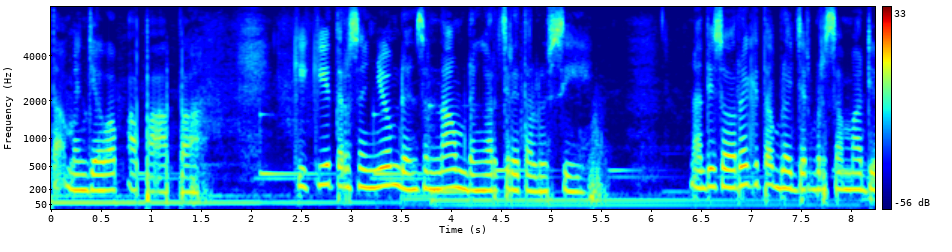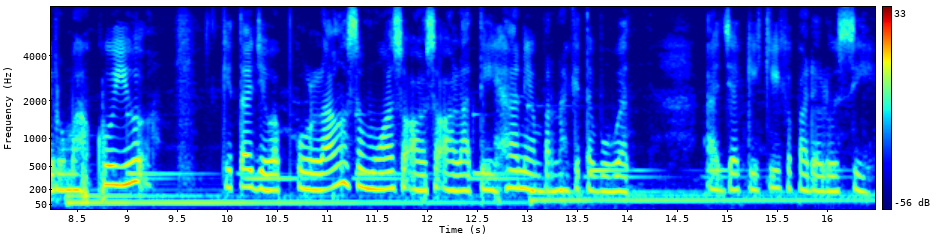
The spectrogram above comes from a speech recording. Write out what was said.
tak menjawab apa-apa. Kiki tersenyum dan senang mendengar cerita Lucy. Nanti sore kita belajar bersama di rumahku yuk. Kita jawab ulang semua soal-soal latihan yang pernah kita buat. Ajak Kiki kepada Lucy.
